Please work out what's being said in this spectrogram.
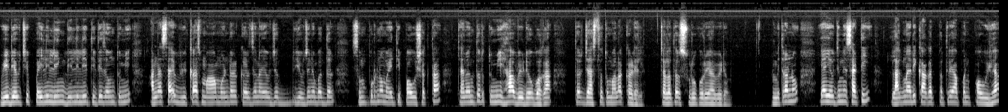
व्हिडिओची पहिली लिंक दिलेली तिथे जाऊन तुम्ही अण्णासाहेब विकास महामंडळ कर्जना योज योजनेबद्दल संपूर्ण माहिती पाहू शकता. त्यानंतर तुम्ही हा व्हिडिओ बघा तर जास्त तुम्हाला कळेल. चला तर सुरू करूया व्हिडिओ. मित्रांनो या योजनेसाठी लागणारी कागदपत्रे आपण पाहूया.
